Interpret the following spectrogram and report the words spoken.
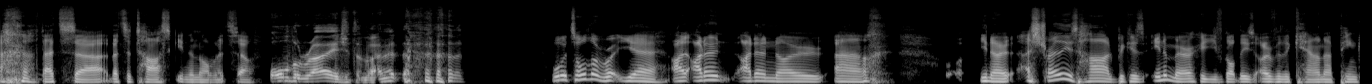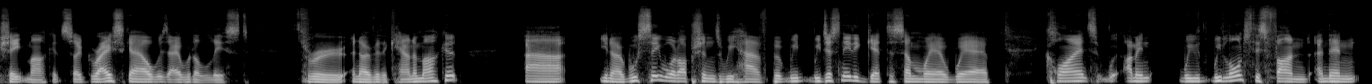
that's uh, that's a task in and of itself. All the rage at the moment. well, it's all the yeah. I, I don't I don't know. Uh, you know, Australia is hard because in America you've got these over the counter pink sheet markets. So Grayscale was able to list through an over the counter market. Uh, you know, we'll see what options we have, but we we just need to get to somewhere where clients. I mean, we we launched this fund, and then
